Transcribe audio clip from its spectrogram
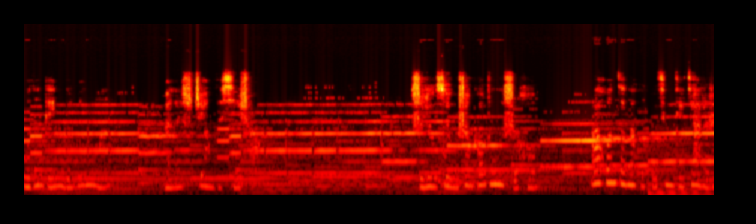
我能给你的温暖。原来是这样的稀少。十六岁，我上高中的时候，阿欢在那个国庆节嫁了人，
